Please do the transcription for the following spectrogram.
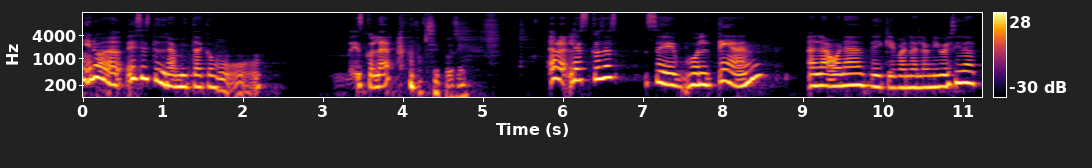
Era, es este dramita como escolar. Sí, pues sí. Ahora, las cosas se voltean a la hora de que van a la universidad,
